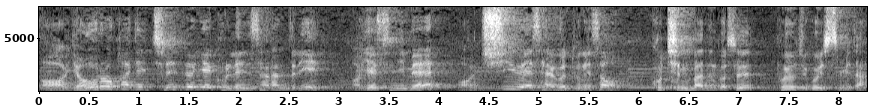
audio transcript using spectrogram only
어, 여러 가지 질병에 걸린 사람들이 어, 예수님의 어, 치유의 사역을 통해서 고침받은 것을 보여주고 있습니다.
